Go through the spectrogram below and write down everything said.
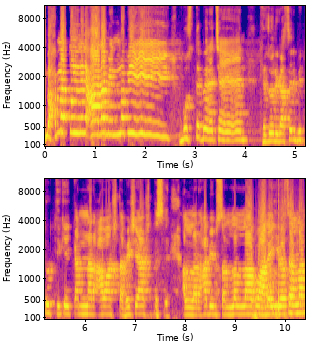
মোহাম্মদুল্লিল আলামিন নবী বুঝতে পেরেছেন। খেজুর গাছের ভিতর থেকে কান্নার আওয়াজটা ভেসে আসতেছে। আল্লাহর হাবিব সাল্লাল্লাহু আলাইহি ওয়াসাল্লাম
